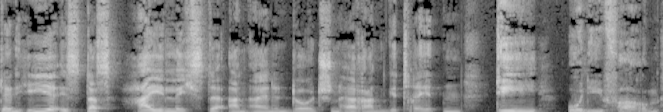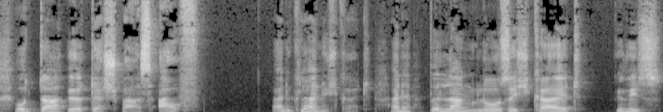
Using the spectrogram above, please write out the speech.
denn hier ist das Heiligste an einen Deutschen herangetreten, die Uniform, und da hört der Spaß auf. Eine Kleinigkeit, eine Belanglosigkeit, gewiss,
